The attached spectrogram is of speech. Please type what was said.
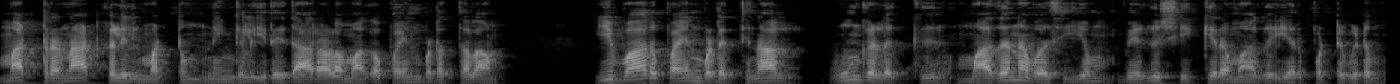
மற்ற நாட்களில் மட்டும் நீங்கள் இதை தாராளமாக பயன்படுத்தலாம். இவ்வாறு பயன்படுத்தினால் உங்களுக்கு மதன வசியம் வெகு சீக்கிரமாக ஏற்பட்டுவிடும்.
